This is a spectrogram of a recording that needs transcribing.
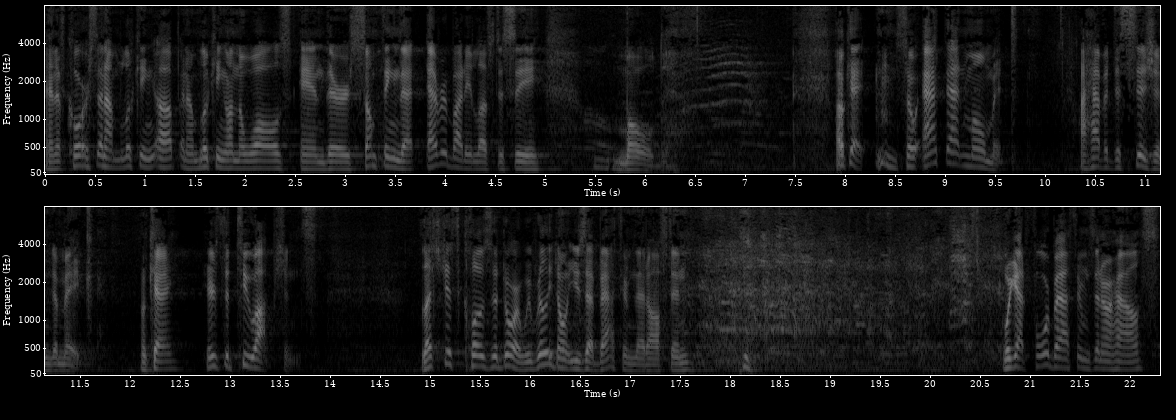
And of course, then I'm looking up and I'm looking on the walls, and there's something that everybody loves to see mold. Okay, so at that moment, I have a decision to make. Okay? Here's the two options. Let's just close the door. We really don't use that bathroom that often. we got four bathrooms in our house.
